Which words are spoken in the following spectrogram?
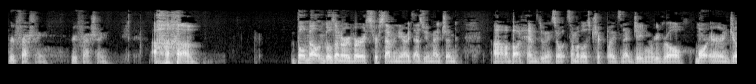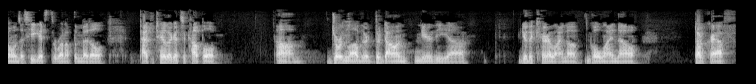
Refreshing, refreshing. Um, Bo Melton goes on a reverse for seven yards, as we mentioned um, about him doing so some of those trick plays in that Jayden Reed role. More Aaron Jones as he gets the run up the middle. Patrick Taylor gets a couple. Um, Jordan Love, they're they're down near the uh, near the Carolina goal line now. Tucker Kraft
